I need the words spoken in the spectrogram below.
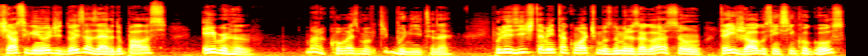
Chelsea ganhou de 2 a 0 do Palace. Abraham marcou mais uma vez. Que bonito, né? Pulisic também tá com ótimos números agora. São três jogos, tem cinco gols.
